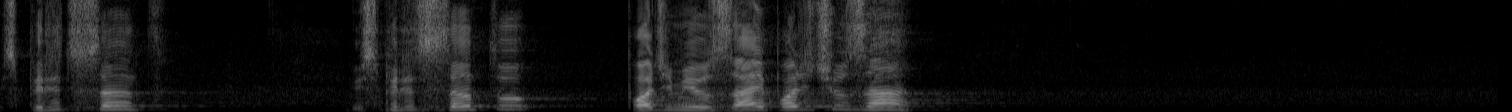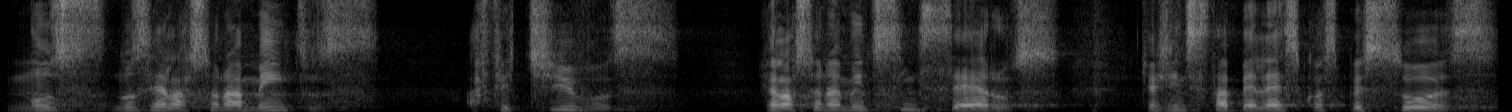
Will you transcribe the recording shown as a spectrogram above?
O Espírito Santo. O Espírito Santo pode me usar e pode te usar. Nos, nos relacionamentos afetivos, relacionamentos sinceros que a gente estabelece com as pessoas,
